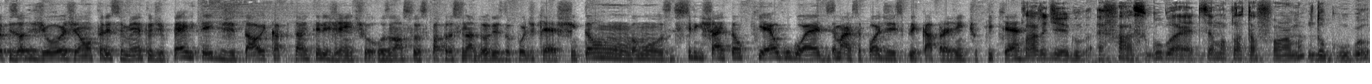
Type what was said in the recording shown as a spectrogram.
O episódio de hoje é um oferecimento de PRT Digital e Capital Inteligente, os nossos patrocinadores do podcast. Então, vamos destrinchar então o que é o Google Ads. Mar, você pode explicar pra gente o que, que é? Claro, Diego. É fácil. Google Ads é uma plataforma do Google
